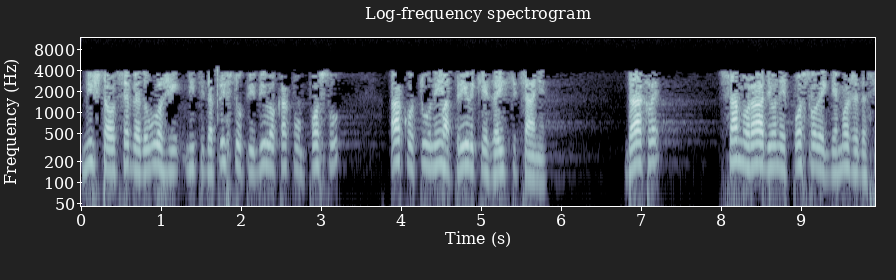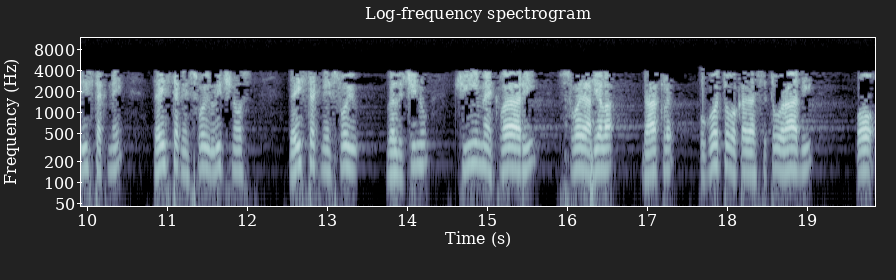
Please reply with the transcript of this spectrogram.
ništa od sebe da uloži niti da pristupi bilo kakvom poslu ako tu nema prilike za isticanje. Dakle, samo radi one poslove gdje može da se istakne, da istakne svoju ličnost, da istakne svoju veličinu, čime kvari svoja djela, dakle, pogotovo kada se to radi o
